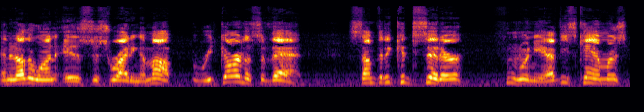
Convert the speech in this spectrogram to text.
And another one is just writing them up. Regardless of that, something to consider when you have these cameras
